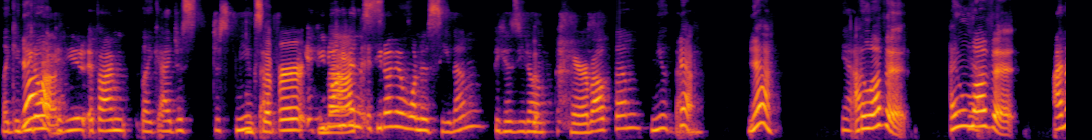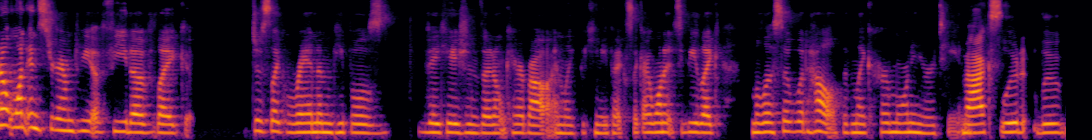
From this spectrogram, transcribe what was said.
Like if you don't, if you, if I'm like, I just just mute except them. for If you don't even, if you don't even want to see them because you don't care about them, mute them. Yeah. yeah yeah. I love it I love it I don't want Instagram to be a feed of like just like random people's vacations I don't care about and like bikini pics. Like I want it to be like Melissa Wood Health and like her morning routine. Max Lud Lug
